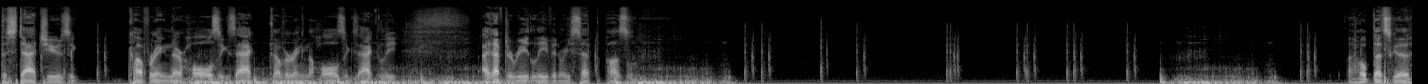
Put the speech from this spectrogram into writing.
the statues covering their holes exact covering the holes exactly, I'd have to re leave and reset the puzzle. I hope that's good.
